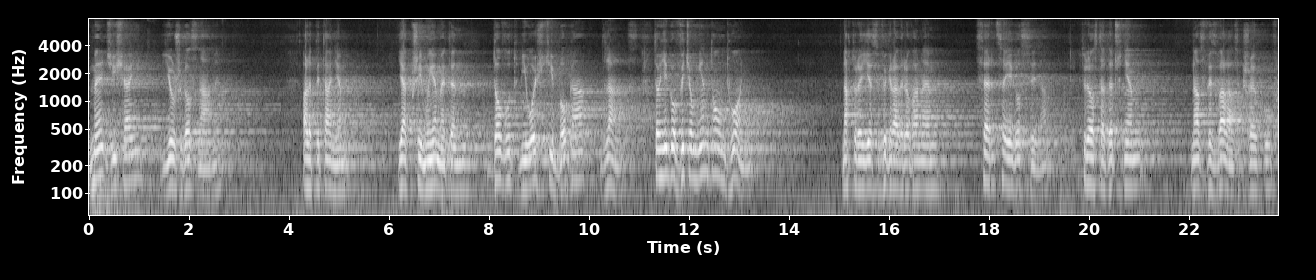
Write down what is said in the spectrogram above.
My dzisiaj już Go znamy, ale pytaniem, jak przyjmujemy ten dowód miłości Boga dla nas, tę Jego wyciągniętą dłoń, na której jest wygrawerowane serce Jego Syna, który ostatecznie nas wyzwala z grzechów,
